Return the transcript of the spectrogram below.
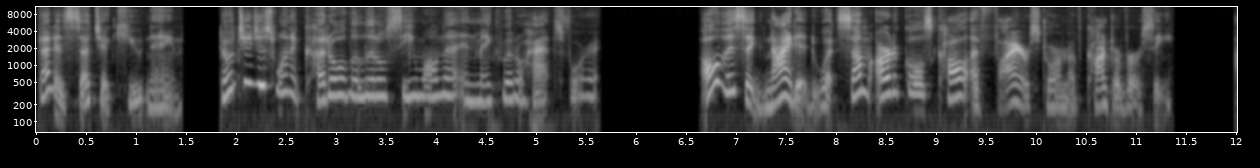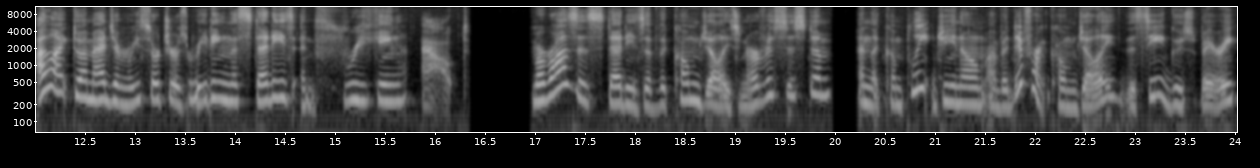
That is such a cute name. Don't you just want to cuddle the little sea walnut and make little hats for it? All this ignited what some articles call a firestorm of controversy. I like to imagine researchers reading the studies and freaking out. Moroz's studies of the comb jelly's nervous system and the complete genome of a different comb jelly, the sea gooseberry,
